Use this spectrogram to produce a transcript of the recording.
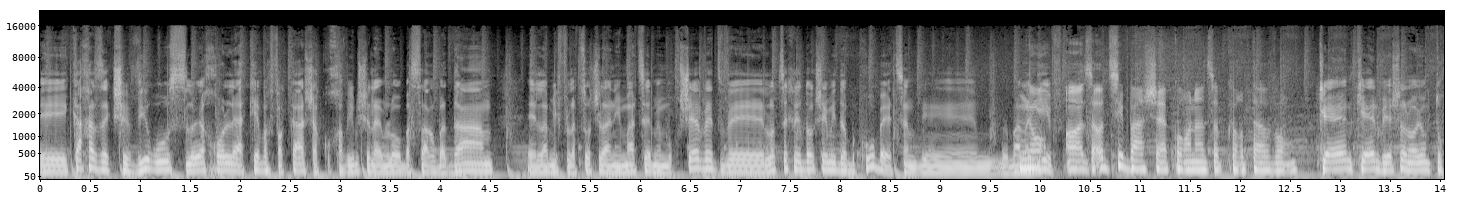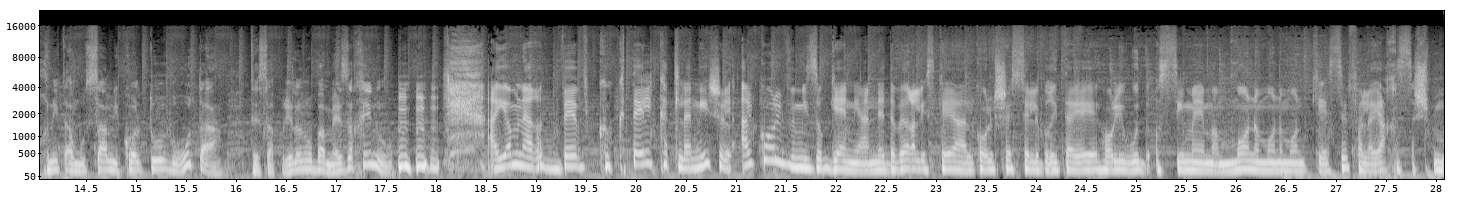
אה, ככה זה כשווירוס לא יכול לעכב הפקה שהכוכבים שלהם לא בשר בדם, אלא מפלצות של אנימציה ממוחשבת, ולא צריך לדאוג שהם יידבקו בעצם ב- בנגיף. נו, אז עוד סיבה שהקורונה הזאת כבר תעבור. כן, כן, ויש לנו היום תוכנית עמוסה מכל טוב. רותה, תספרי לנו במה זכינו. היום נערבב קוקטייל קטלני של אלכוהול ומיזוגניה. נדבר על עסקי האלכוהול שסלבריטאי הוליווד עושים מהם המון המון המון כסף, על היחס השמ...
